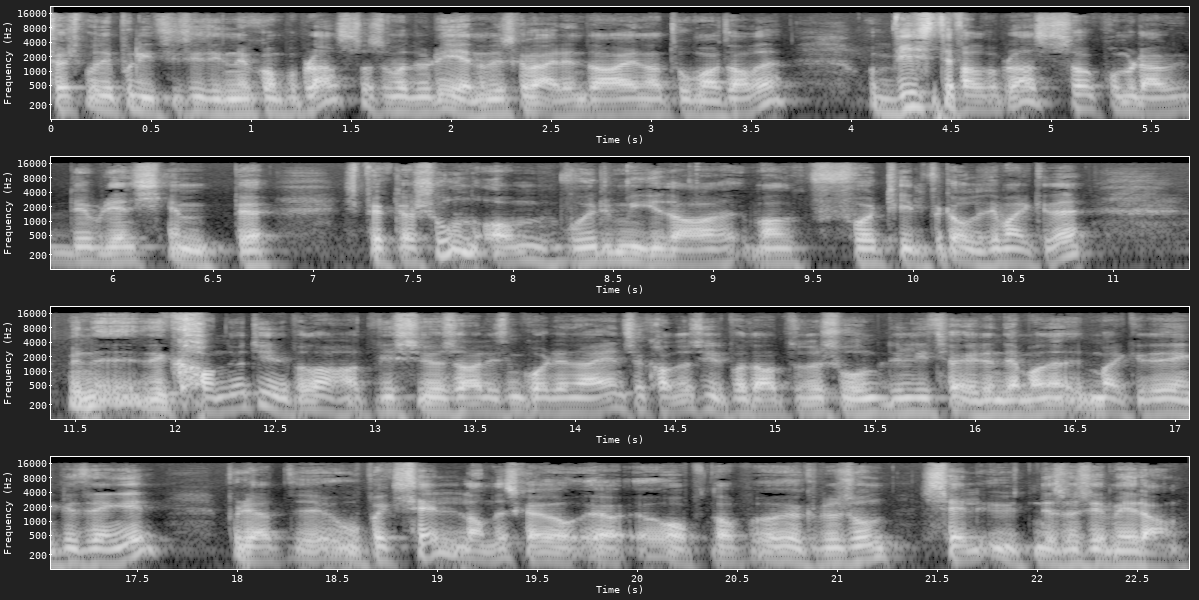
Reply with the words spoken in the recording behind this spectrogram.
Først må de politiske tingene komme på plass, og så må du bli enig om det skal være en, da, en atomavtale. Og Hvis det faller på plass, så kommer da, det bli en kjempespekulasjon om hvor mye da man får tilført olje til markedet. Men det kan jo tyde på da, at hvis USA liksom går den veien, så kan det tyde på at produksjonen blir litt høyere enn det man, markedet egentlig trenger. Fordi at eh, OPEC selv, landet skal jo åpne opp og øke produksjonen selv uten det som skjer med Iran.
